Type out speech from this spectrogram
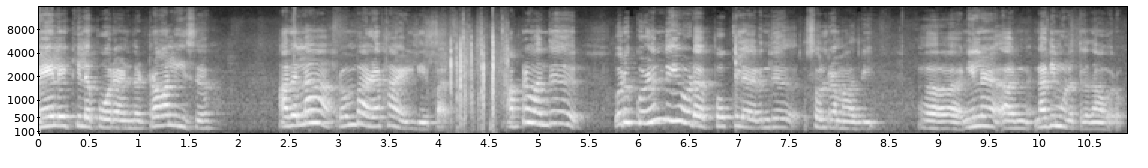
மேலே கீழே போகிற அந்த ட்ராலிஸு அதெல்லாம் ரொம்ப அழகாக எழுதியிருப்பார். அப்புறம் வந்து ஒரு குழந்தையோட போக்கில் இருந்து சொல்கிற மாதிரி நில நதி மூலத்தில் தான் வரும்.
